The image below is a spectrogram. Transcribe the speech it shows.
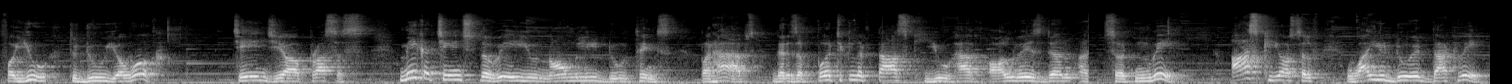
for you to do your work. Change your process. Make a change to the way you normally do things. Perhaps there is a particular task you have always done a certain way. Ask yourself why you do it that way.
